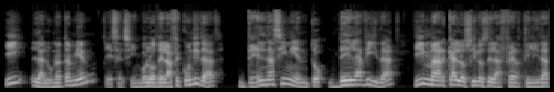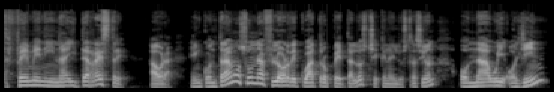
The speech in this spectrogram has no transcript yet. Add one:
Y la luna también es el símbolo de la fecundidad, del nacimiento, de la vida y marca los hilos de la fertilidad femenina y terrestre. Ahora, encontramos una flor de cuatro pétalos, chequen la ilustración, o Nawi Oljin,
